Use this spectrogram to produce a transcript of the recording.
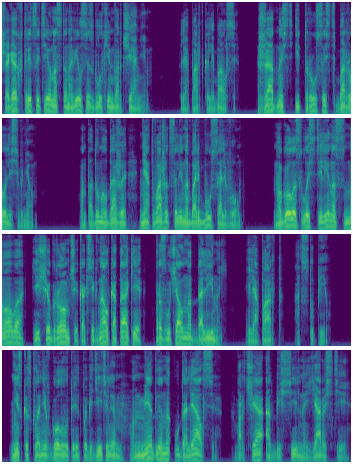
шагах в тридцати он остановился с глухим ворчанием. Леопард колебался. Жадность и трусость боролись в нем. Он подумал даже, не отважится ли на борьбу со львом. Но голос властелина снова, еще громче, как сигнал к атаке, прозвучал над долиной, и леопард отступил. Низко склонив голову перед победителем, он медленно удалялся, ворча от бессильной ярости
